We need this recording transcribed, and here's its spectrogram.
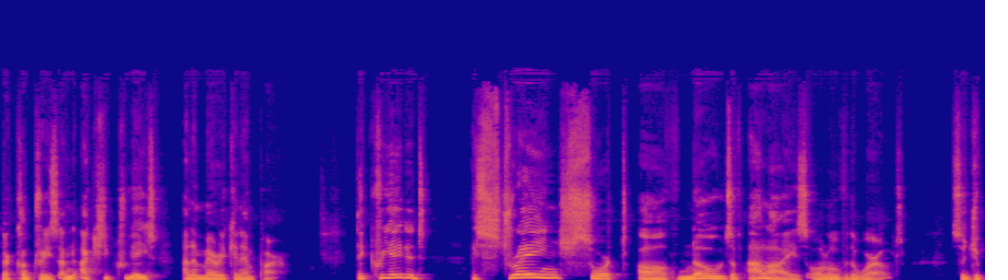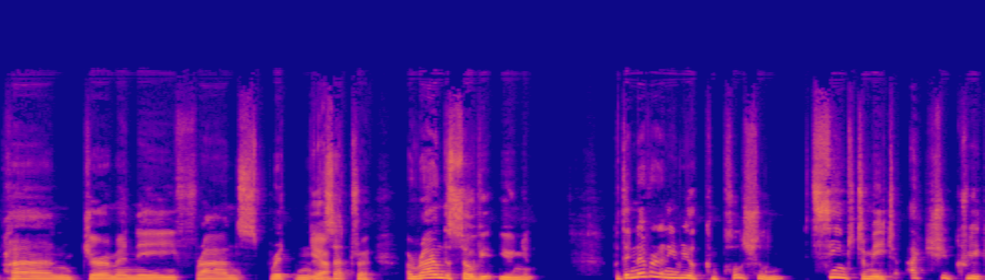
their countries and actually create an American empire. They created a strange sort of nodes of allies all over the world. So Japan, Germany, France, Britain, Yeah. etc., around the Soviet Union. But they never had any real compulsion, it seemed to me, to actually create.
